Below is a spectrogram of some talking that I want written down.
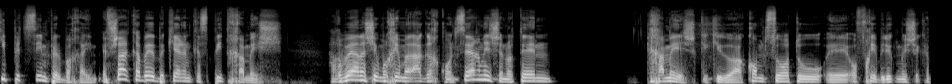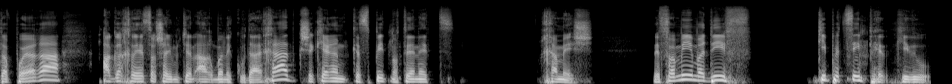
Keep it simple בחיים, אפשר לקבל בקרן כספית 5. הרבה אנשים הולכים על אג"ח קונצרני שנותן 5, כי כאילו הקום תשואות הוא אה, הופכי, בדיוק מי שכתב פה הערה, אג"ח ל-10 שנים נותן 4.1, כשקרן כספית נותנת 5. לפעמים עדיף Keep it simple, כאילו,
